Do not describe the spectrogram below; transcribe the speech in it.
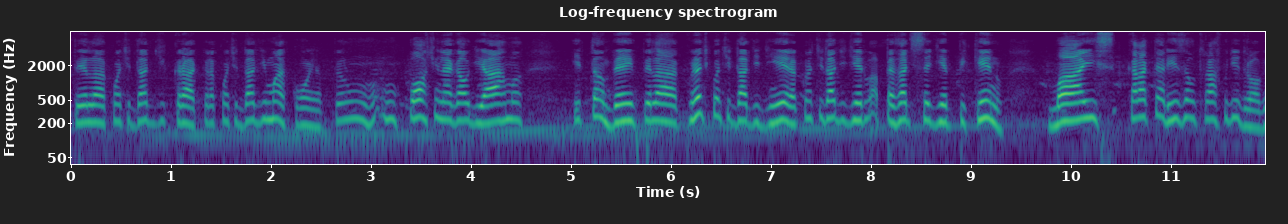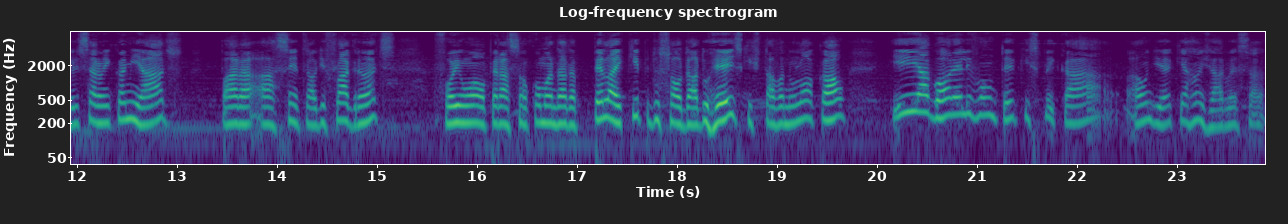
Pela quantidade de crack, pela quantidade de maconha, pelo um, um porte ilegal de arma e também pela grande quantidade de dinheiro, a quantidade de dinheiro, apesar de ser dinheiro pequeno, mas caracteriza o tráfico de drogas. Eles serão encaminhados para a central de flagrantes. Foi uma operação comandada pela equipe do soldado Reis, que estava no local, e agora eles vão ter que explicar aonde é que arranjaram essa,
